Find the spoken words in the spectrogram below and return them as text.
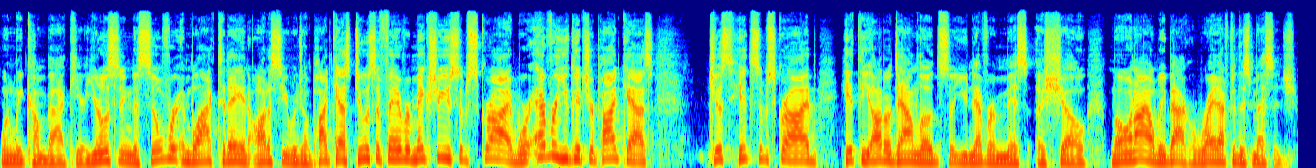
when we come back here. You're listening to Silver and Black today, an Odyssey original podcast. Do us a favor, make sure you subscribe wherever you get your podcast. Just hit subscribe, hit the auto download so you never miss a show. Mo and I will be back right after this message.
